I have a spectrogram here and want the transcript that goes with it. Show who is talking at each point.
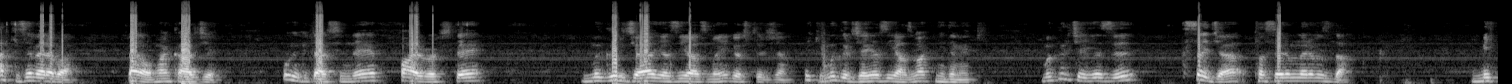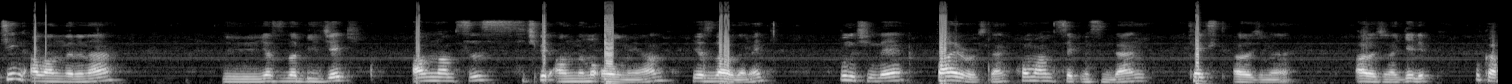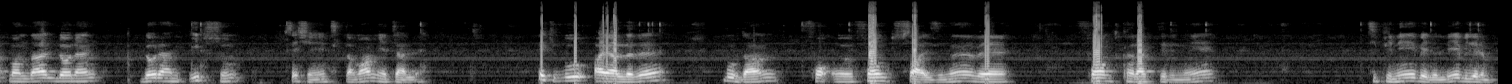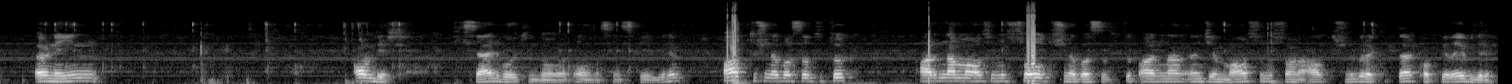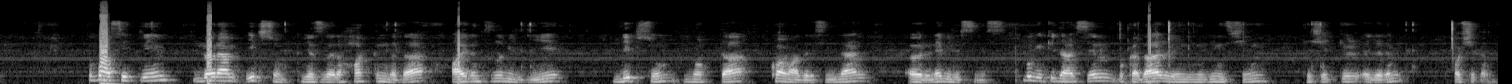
Speaker 1: Herkese merhaba. Ben Orhan Karcı. Bugünkü dersimde Fireworks'te mıgırca yazı yazmayı göstereceğim. Peki mıgırca yazı yazmak ne demek? Mıgırca yazı kısaca tasarımlarımızda metin alanlarına e, yazılabilecek anlamsız, hiçbir anlamı olmayan yazılar demek. Bunun için de Fireworks'ten, command sekmesinden text aracına aracına gelip bu katmanda Loren, Lorem Ipsum seçeneğini tıklamam yeterli. Peki bu ayarları buradan e, font size'ını ve font karakterini tipini belirleyebilirim. Örneğin 11 piksel boyutunda ol- olmasını isteyebilirim. Alt tuşuna basılı tutup ardından mouse'umun sol tuşuna basılı tutup ardından önce mouse'umu sonra alt tuşunu bırakıp da kopyalayabilirim. Bu bahsettiğim Lorem Ipsum yazıları hakkında da ayrıntılı bilgiyi lipsum.com adresinden öğrenebilirsiniz. Bugünkü dersim bu kadar. Beni dinlediğiniz için teşekkür ederim. Hoşçakalın.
